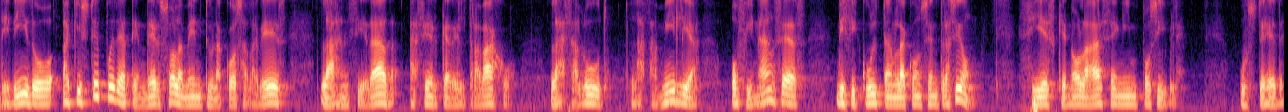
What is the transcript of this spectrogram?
Debido a que usted puede atender solamente una cosa a la vez, la ansiedad acerca del trabajo, la salud, la familia o finanzas dificultan la concentración, si es que no la hacen imposible. Usted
